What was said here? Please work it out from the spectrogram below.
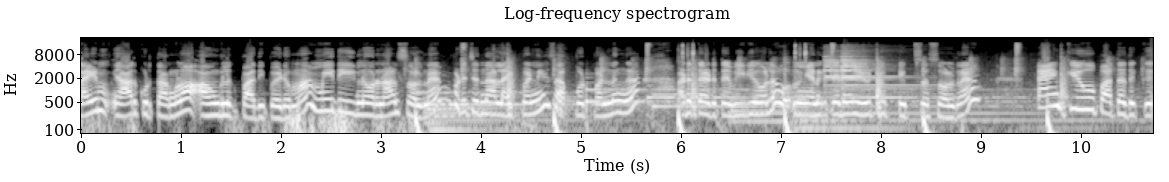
கிளைம் யார் கொடுத்தாங்களோ அவங்களுக்கு பாதி போயிடுமா? மீதி இன்னொரு நாள் சொல்கிறேன் பிடிச்சிருந்தா லைக் பண்ணி சப்போர்ட் பண்ணுங்கள் அடுத்தடுத்து வீடியோவில் எனக்கு தெரிஞ்ச யூடியூப் டிப்ஸை சொல்கிறேன் தேங்க்யூ பார்த்ததுக்கு.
